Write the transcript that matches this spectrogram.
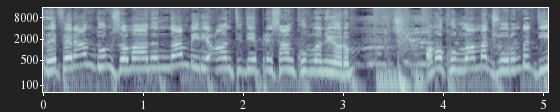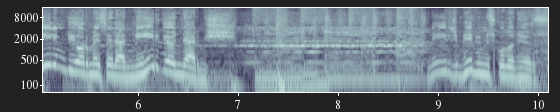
referandum zamanından beri antidepresan kullanıyorum. Ama kullanmak zorunda değilim diyor mesela. Nehir göndermiş. Nehir'cim hepimiz kullanıyoruz.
